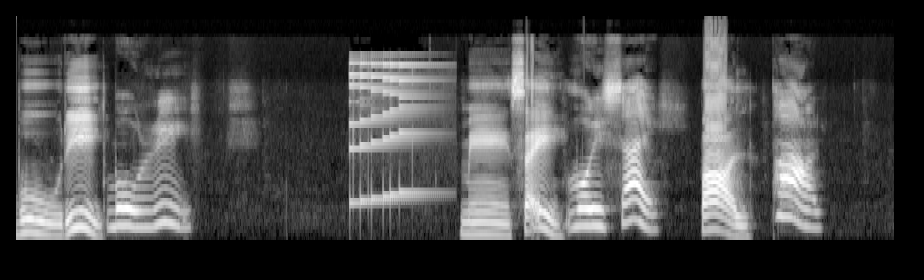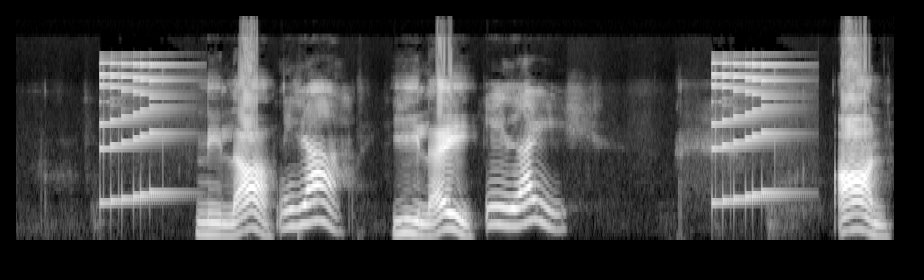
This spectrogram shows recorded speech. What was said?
பூரி. பூரி. மேசை. மொய்சை பால். பால். நிலா. நிலா. இலை. இலை. ஆண்.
